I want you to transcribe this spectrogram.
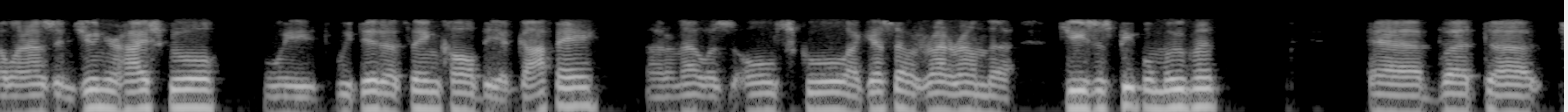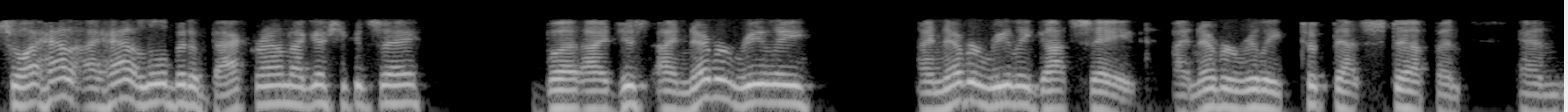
Uh, when I was in junior high school, we we did a thing called the Agape. I don't know, that was old school. I guess that was right around the Jesus People movement uh, but uh, so I had I had a little bit of background, I guess you could say, but I just I never really I never really got saved. I never really took that step, and and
